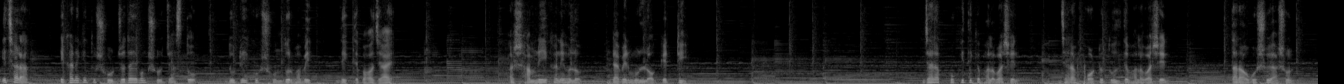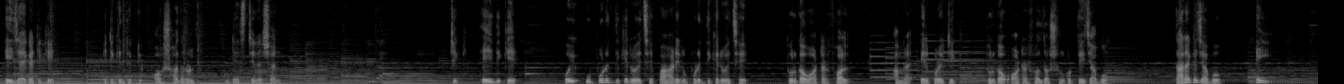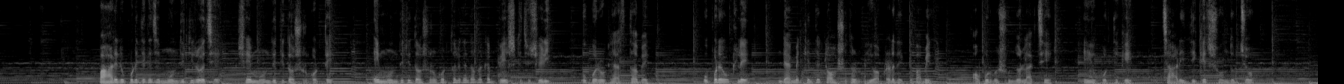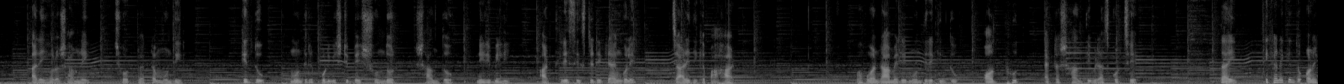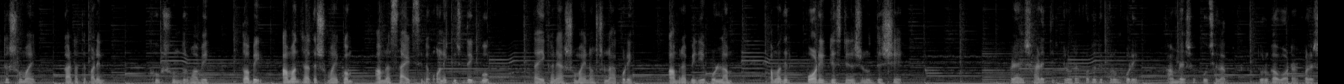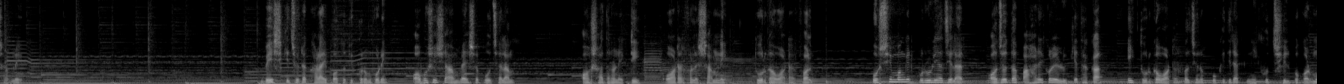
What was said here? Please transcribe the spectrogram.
এছাড়া এখানে কিন্তু সূর্যোদয় এবং সূর্যাস্ত দুটোই খুব সুন্দরভাবে দেখতে পাওয়া যায়। আর সামনে এখানে হলো ড্যামের মূল লক গেটটি যারা প্রকৃতিকে ভালোবাসেন, যারা ফটো তুলতে ভালোবাসেন, তারা অবশ্যই আসুন এই জায়গাটিকে। এটি কিন্তু একটি অসাধারণ ডেস্টিনেশন। ঠিক এই দিকে ওই উপরের দিকে রয়েছে, পাহাড়ের উপরের দিকে রয়েছে দুর্গা ওয়াটারফল আমরা এরপরে ঠিক দুর্গা ওয়াটারফল দর্শন করতেই যাব। তার আগে যাব এই পাহাড়ের উপরের দিকে যে মন্দিরটি রয়েছে, সেই মন্দিরটি দর্শন করতে। এই মন্দিরটি দর্শন করতে হলে কিন্তু আপনাকে বেশ কিছু সিঁড়ি উপরে উঠে আসতে হবে। উপরে উঠলে ড্যামের কিন্তু একটা অসাধারণ ভিউ আপনারা দেখতে পাবেন। অপূর্ব সুন্দর লাগছে এই উপর থেকে, চারিদিকের সৌন্দর্য। আর এই হলো সামনে ছোট্ট একটা মন্দির। কিন্তু মন্দিরের পরিবেশটি বেশ সুন্দর, শান্ত, নিরিবিলি আর থ্রি সিক্সটি ডিগ্রি অ্যাঙ্গলে চারিদিকে পাহাড়। ভগবান রামের এই মন্দিরে কিন্তু অদ্ভুত একটা শান্তি বিরাজ করছে। তাই এখানে কিন্তু অনেকটা সময় কাটাতে পারেন খুব সুন্দরভাবে। তবে আমাদের হাতে সময় কম, আমরা সাইড সিনে অনেক কিছু দেখব। তাই এখানে আর সময় নষ্ট না করে আমরা বেরিয়ে পড়লাম আমাদের পরের ডেস্টিনেশন উদ্দেশ্যে। প্রায় সাড়ে তিন কিলোমিটার পথ অতিক্রম করে আমরা এসে পৌঁছালাম দুর্গা ওয়াটারফলের সামনে। বেশ কিছুটা খাড়াই পথ অতিক্রম করে অবশেষে আমরা এসে পৌঁছালাম অসাধারণ একটি ওয়াটারফলের সামনে, দুর্গা ওয়াটারফল পশ্চিমবঙ্গের পুরুলিয়া জেলার অযোধ্যা পাহাড়ের কোলে লুকিয়ে থাকা এই দুর্গা ওয়াটারফল যেন প্রকৃতির এক নিখুঁত শিল্পকর্ম,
